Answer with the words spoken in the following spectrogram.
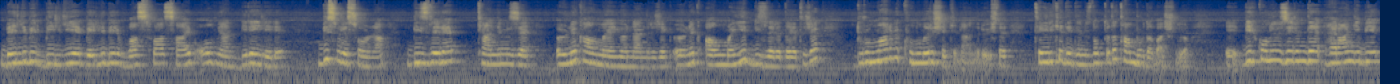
belli bir bilgiye, belli bir vasfa sahip olmayan bireyleri bir süre sonra bizlere kendimize örnek almaya yönlendirecek, örnek almayı bizlere dayatacak durumlar ve konuları şekillendiriyor. İşte tehlike dediğimiz noktada tam burada başlıyor. E, Bir konu üzerinde herhangi bir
